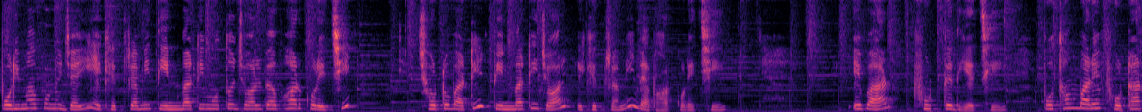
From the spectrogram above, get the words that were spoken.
পরিমাপ অনুযায়ী এক্ষেত্রে আমি তিন বাটি মতো জল ব্যবহার করেছি। ছোট বাটির তিন বাটি জল এক্ষেত্রে আমি ব্যবহার করেছি। এবার ফুটতে দিয়েছি। প্রথমবারে ফোটার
